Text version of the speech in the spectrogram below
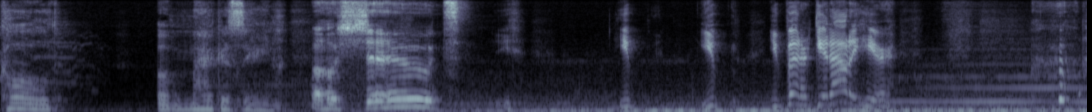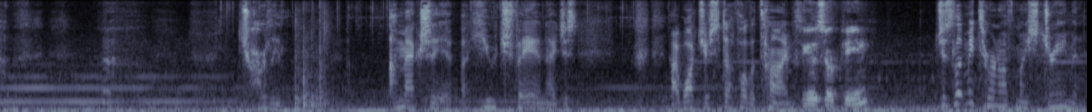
called a magazine. Oh shoot! You, you, you better get out of here. Charlie, I'm actually a, a huge fan. I just, I watch your stuff all the time. So you gonna start peeing? Just let me turn off my stream and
